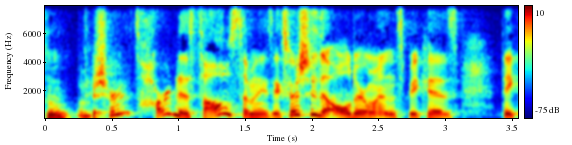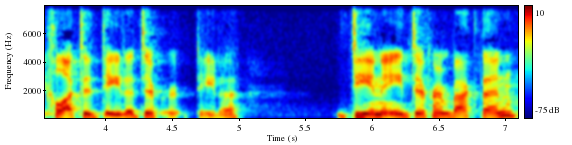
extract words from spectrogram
I'm sure it's hard to solve some of these, especially the older ones, because they collected data different data, DNA different back then,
